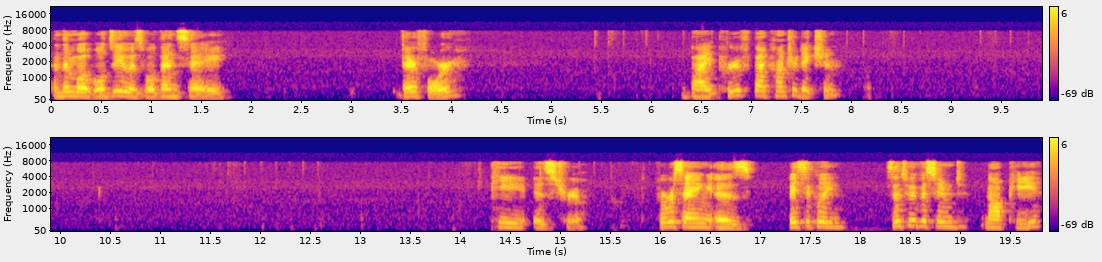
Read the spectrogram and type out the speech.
And then what we'll do is we'll then say, therefore, by proof by contradiction, P is true. What we're saying is basically, since we've assumed not P,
